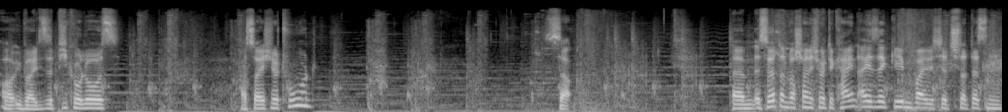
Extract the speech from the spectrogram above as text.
Oh, überall diese Piccolos. Was soll ich nur tun? So. Ähm, es wird dann wahrscheinlich heute kein Isaac geben, weil ich jetzt stattdessen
